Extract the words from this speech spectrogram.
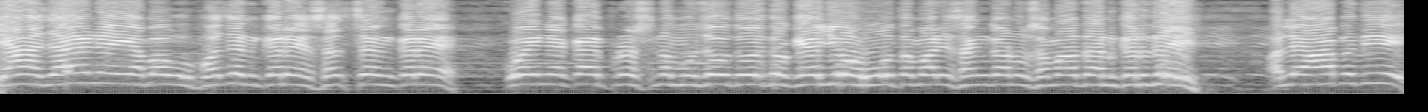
જ્યાં જાય ને અહીંયા બાબુ ભજન કરે સત્સંગ કરે કોઈને કાંઈ પ્રશ્ન મૂંઝવતો હોય તો કહેજો હું તમારી શંકાનું સમાધાન કરી દઈશ. એટલે આ બધી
